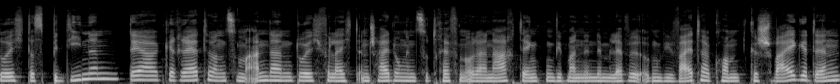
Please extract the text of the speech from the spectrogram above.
durch das Bedienen der Geräte und zum anderen durch vielleicht Entscheidungen zu treffen oder nachdenken, wie man in dem Level irgendwie weiterkommt, geschweige denn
